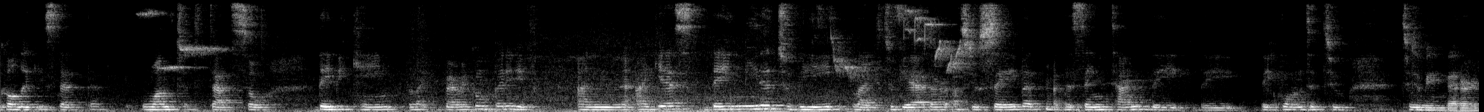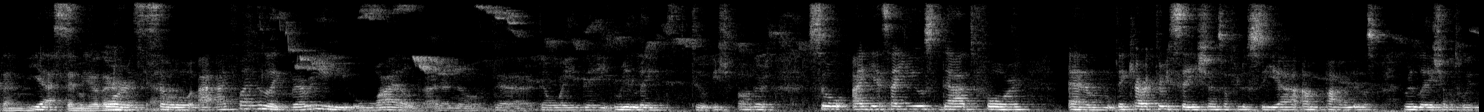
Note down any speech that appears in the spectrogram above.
colleagues that, that wanted that. So they became like very competitive and i guess they needed to be like together as you say but at the same time they they they wanted to to be better than Yes, than the of other. course. yeah. So I, I find it like very wild. I don't know the the way they relate to each other. So I guess I use that for um, the characterizations of Lucia and Pablo's relations with,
